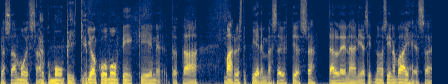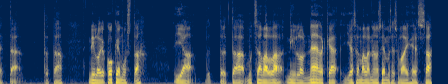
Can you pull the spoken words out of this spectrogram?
jossain muissa. Jonkun muun piikkiin. Jonkun muun piikkiin, tota, mahdollisesti pienemmässä yhtiössä, tälleen näin. Ja sitten ne on siinä vaiheessa, että tota, niillä on jo kokemusta ja tota, mutta samalla niillä on nälkä ja samalla ne on semmoisessa vaiheessa,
